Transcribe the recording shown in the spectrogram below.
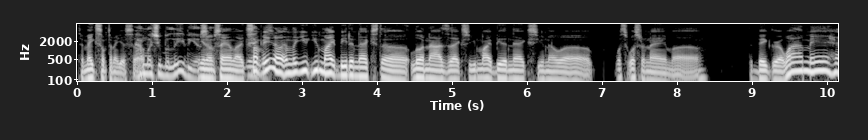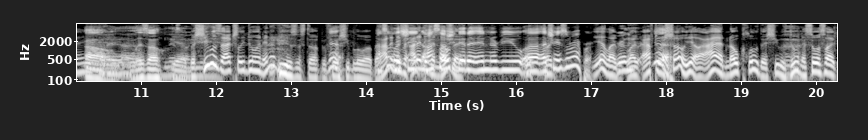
to make something of yourself. How much you believe in yourself? You know what I'm saying? Like Yeah, you know, and like, you you might be the next uh Lil Nas X, or you might be the next, you know, uh what's what's her name? Uh the big girl. Why man? Hey, Oh, hey, uh, Lizzo. Yeah, Lizzo, but she was actually doing interviews and stuff before Yeah. she blew up. I And I, didn't even, she, I didn't I saw know she that. did an interview, uh, Like- a Chance the Rapper. Yeah, like Really? like after Yeah. the show, yeah, like, I had no clue that she was doing it. So it's like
